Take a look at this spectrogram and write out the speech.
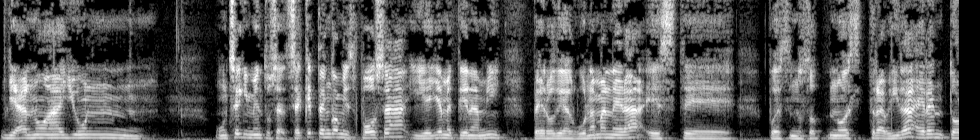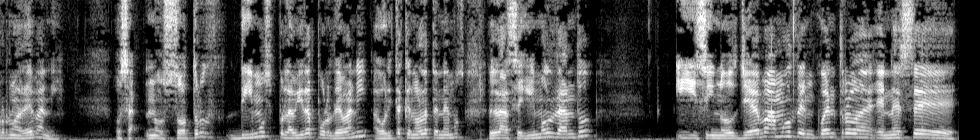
ya no hay un un seguimiento, o sea, sé que tengo a mi esposa y ella me tiene a mí, pero de alguna manera, este, pues nuestra vida era en torno a Devani. O sea, nosotros dimos la vida por Devani, ahorita que no la tenemos, la seguimos dando y si nos llevamos de encuentro en ese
